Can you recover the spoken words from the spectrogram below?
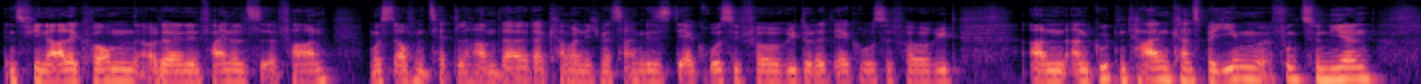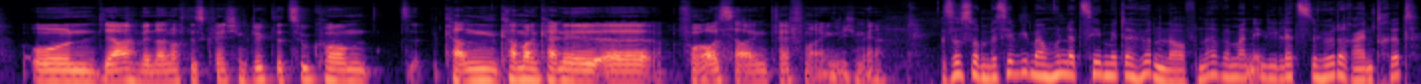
ins Finale kommen oder in den Finals äh, fahren, musst auf dem Zettel haben. Da, da kann man nicht mehr sagen, das ist der große Favorit oder der große Favorit. An, an guten Tagen kann es bei jedem funktionieren. Und ja, wenn da noch das Quäntchen Glück dazukommt, kann, kann man keine äh, Voraussagen treffen eigentlich mehr. Es ist so ein bisschen wie beim 110 Meter Hürdenlauf, ne? Wenn man in die letzte Hürde reintritt,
